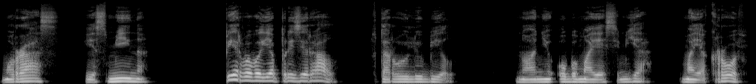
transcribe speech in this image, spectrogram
Мурас, Ясмина. Первого я презирал, вторую любил. Но они оба моя семья, моя кровь.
